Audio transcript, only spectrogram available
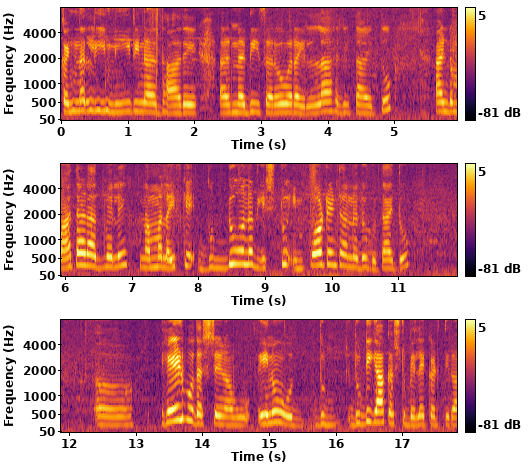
ಕಣ್ಣಲ್ಲಿ ನೀರಿನ ಧಾರೆ ನದಿ, ಸರೋವರ ಎಲ್ಲ ಹರಿತಾ ಇತ್ತು. ಆ್ಯಂಡ್ ಮಾತಾಡಾದಮೇಲೆ ನಮ್ಮ ಲೈಫ್ಗೆ ದುಡ್ಡು ಅನ್ನೋದು ಎಷ್ಟು ಇಂಪಾರ್ಟೆಂಟ್ ಅನ್ನೋದು ಗೊತ್ತಾಯಿತು. ಹೇಳ್ಬೋದಷ್ಟೇ ನಾವು ಏನು ದುಡ್ಡು ದುಡ್ಡಿಗೆ ಯಾಕೆ ಅಷ್ಟು ಬೆಲೆ ಕಟ್ತೀರಾ,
